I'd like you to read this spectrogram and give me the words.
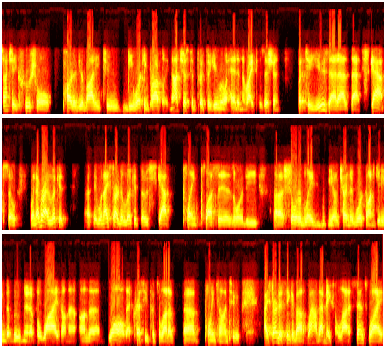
such a crucial part of your body to be working properly, not just to put the humeral head in the right position, but to use that as that scap. So whenever I look at, uh, when I started to look at those scap plank pluses or the uh, shoulder blade, you know, trying to work on getting the movement of the Ys on the on the wall that Cressy puts a lot of uh, points onto. I started to think about, wow, that makes a lot of sense. Why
